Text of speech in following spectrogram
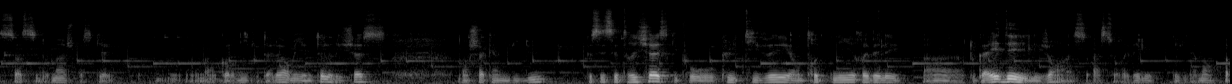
ça c'est dommage parce qu'on a encore dit tout à l'heure, mais il y a une telle richesse dans chaque individu que c'est cette richesse qu'il faut cultiver, entretenir, révéler. Hein. En tout cas, aider les gens à, se révéler, évidemment, à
